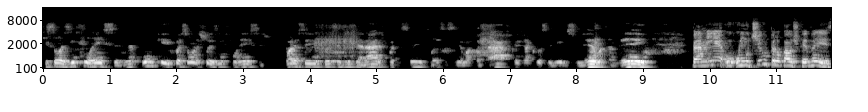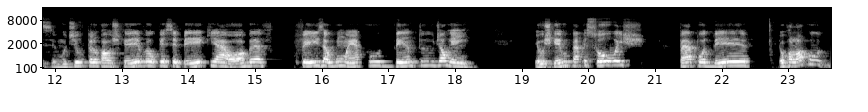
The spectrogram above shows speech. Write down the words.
que são as influências. Né? Como que, quais são as suas influências? Podem ser influências literárias, podem ser influências cinematográficas, já que você viu do cinema também. Para mim, é, o, o, motivo pelo qual eu escrevo é esse. O motivo pelo qual eu escrevo é eu perceber que a obra fez algum eco dentro de alguém. Eu escrevo para pessoas, para poder. Eu coloco,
